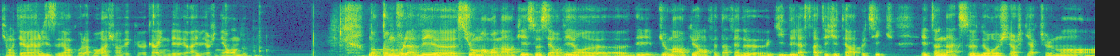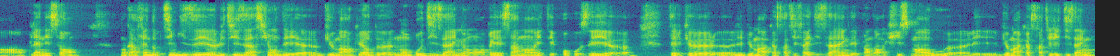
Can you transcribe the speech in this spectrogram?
qui ont été réalisés en collaboration avec Karine Bévera et Virginie Rondeau. Donc, comme vous l'avez euh, sûrement remarqué, se servir euh, des biomarqueurs en fait afin de guider la stratégie thérapeutique est un axe de recherche qui est actuellement en, plein essor. Donc, afin d'optimiser euh, l'utilisation des biomarqueurs, de nombreux designs ont récemment été proposés, tels que les biomarqueurs Stratified Design, les plans d'enrichissement ou les biomarqueurs Strategy Design.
